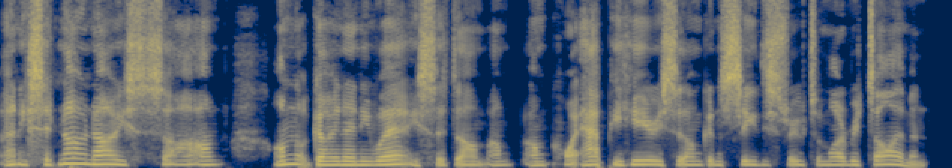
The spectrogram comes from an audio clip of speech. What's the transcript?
And he said, no, no, he said, I'm, I'm not going anywhere. He said, I'm, I'm, I'm quite happy here. He said, I'm going to see this through to my retirement.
